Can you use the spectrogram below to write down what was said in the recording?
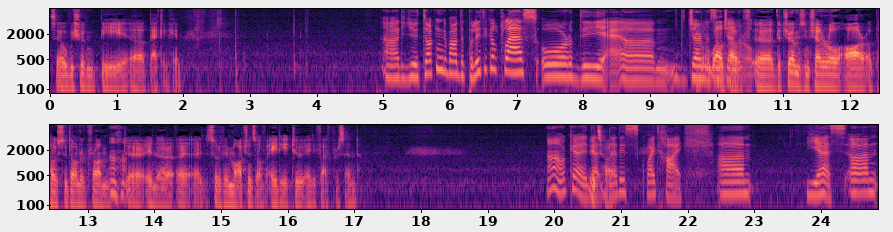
so we shouldn't be uh, backing him. Are you talking about the political class or the, um, the Germans well, in general? both. Uh, the Germans in general are opposed to Donald Trump Uh-huh. uh, in a, a, a sort of in margins of 80 to 85 percent. Ah, okay. It's That, high. that is quite high. Um, yes. Um,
